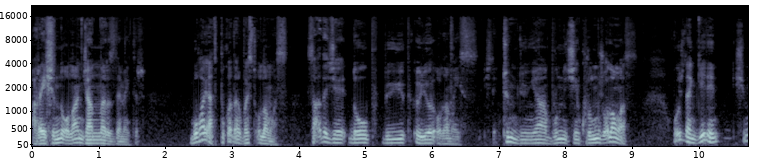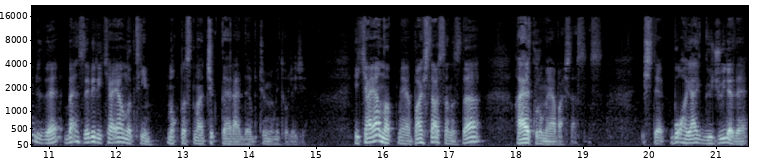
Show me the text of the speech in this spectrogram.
arayışında olan canlılarız demektir. Bu hayat bu kadar basit olamaz. Sadece doğup büyüyüp ölüyor olamayız. İşte tüm dünya bunun için kurulmuş olamaz. O yüzden gelin şimdi de ben size bir hikaye anlatayım noktasından çıktı herhalde bütün mitoloji. Hikaye anlatmaya başlarsanız da hayal kurmaya başlarsınız. İşte bu hayal gücüyle de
